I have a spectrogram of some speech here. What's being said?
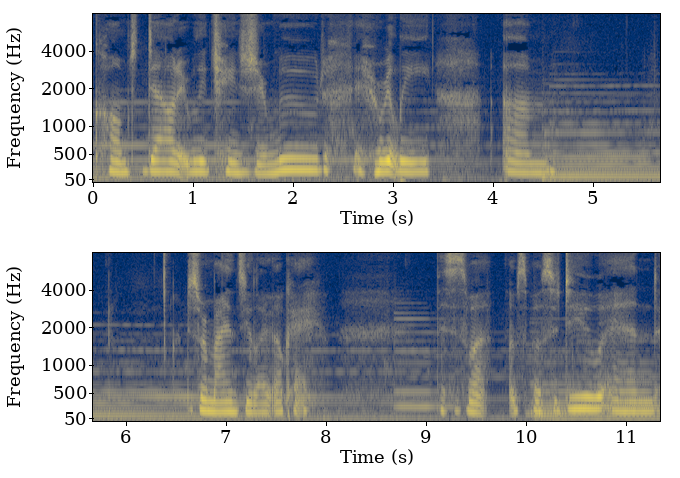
calmed down. It really changes your mood. It really, um, just reminds you, like, okay, this is what I'm supposed to do, and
